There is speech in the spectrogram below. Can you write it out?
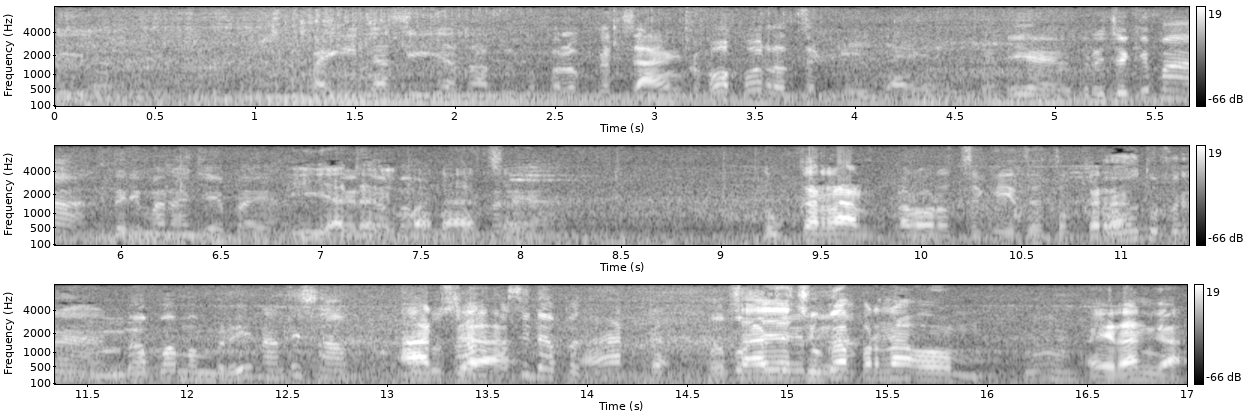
Iya. Pengennya sih ya tapi itu belum kejangkau rezekinya ya. Iya rezeki mah dari mana aja ya pak ya? Iya, dari nggak mana aja. ya. tukeran kalau rezeki itu tukeran. Oh tuh keren Hmm. bapak memberi nanti saat ada. pasti dapat? Ada. Bapak saya juga ya? pernah om. Mm-mm. heran nggak?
